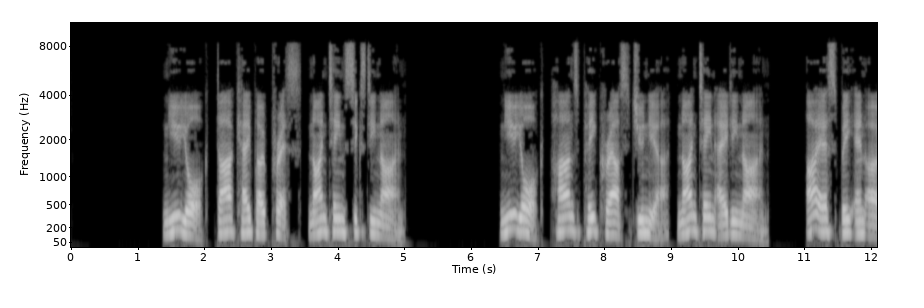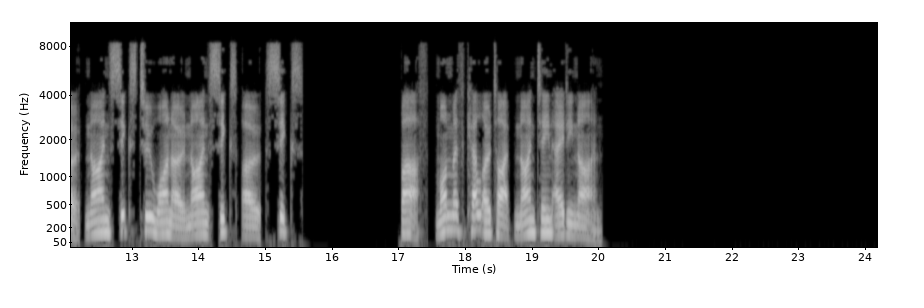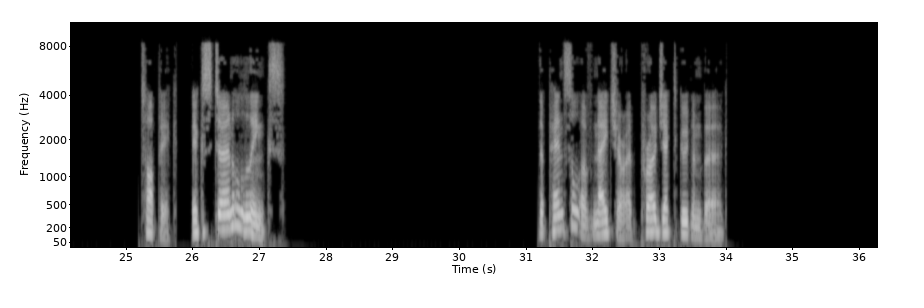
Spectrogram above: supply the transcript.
New York, Da Capo Press, 1969. New York, Hans P. Kraus, Jr., 1989. ISBN 0-9621096-0-6 Bath, Monmouth Calotype 1989. Topic: External links. The Pencil of Nature at Project Gutenberg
